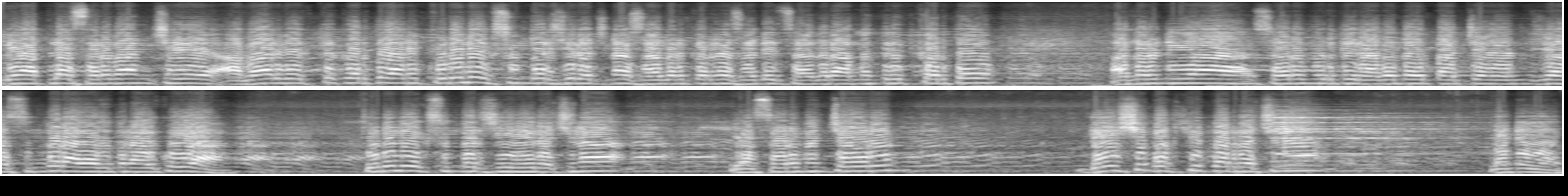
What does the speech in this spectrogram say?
मी आपल्या सर्वांचे आभार व्यक्त करतो आणि पुढील एक सुंदरशी रचना सादर करण्यासाठी सादर आमंत्रित करतो. आदरणीय सरमूर्ती राधाताई पाच्या यांच्या सुंदर आवाजातून ऐकूया. पुढील एक सुंदरशी ही रचना या सरमंचावरून. देशभक्तीपर रचना. धन्यवाद.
